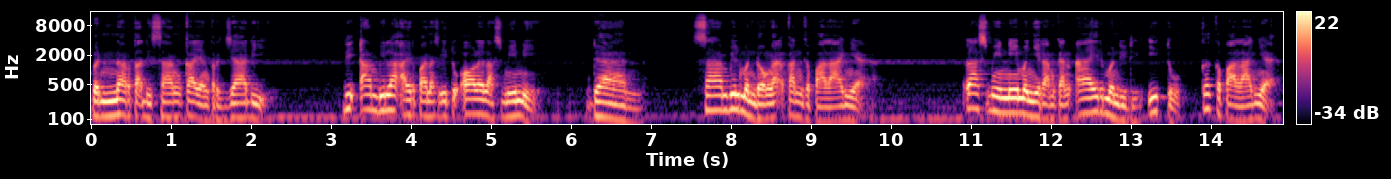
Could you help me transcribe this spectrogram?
benar tak disangka yang terjadi. Diambillah air panas itu oleh Lasmini dan sambil mendongakkan kepalanya Lasmini menyiramkan air mendidih itu ke kepalanya.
